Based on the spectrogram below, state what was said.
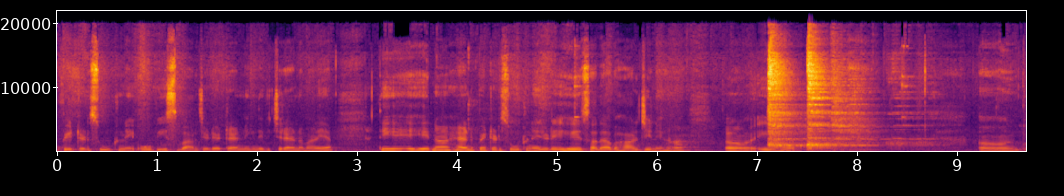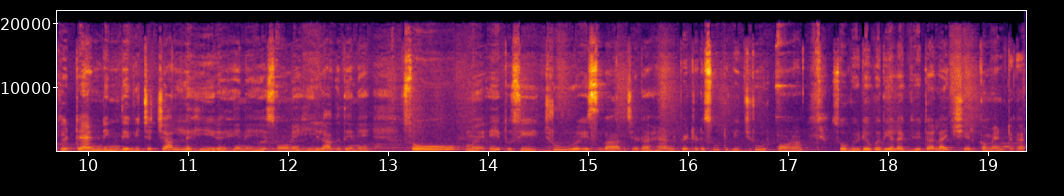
ਪੇਂਟਡ ਸੂਟ ਨੇ ਉਹ ਵੀ ਇਸ ਵਾਰ ਜਿਹੜੇ ਟ੍ਰੈਂਡਿੰਗ ਦੇ ਵਿੱਚ ਰਹਿਣ ਵਾਲੇ ਆ। ਤੇ ਇਹ ਨਾ ਹੈਂਡ ਪੇਂਟਡ ਸੂਟ ਨੇ ਜਿਹੜੇ ਇਹ ਸਦਾ ਬਹਾਰ ਜੀ ਨੇ ਹਨਾ ਅ, ਇਹ ਆਪਾਂ ਕਿ ਟ੍ਰੈਂਡਿੰਗ ਦੇ ਵਿੱਚ ਚੱਲ ਹੀ ਰਹੇ ਨੇ, ਇਹ ਸੋਹਣੇ ਹੀ ਲੱਗਦੇ ਨੇ। ਸੋ ਮ- ਇਹ ਤੁਸੀਂ ਜ਼ਰੂਰ ਇਸ ਵਾਰ ਜਿਹੜਾ ਹੈਂਡ ਪੇਟਡ ਸੂਟ ਵੀ ਜ਼ਰੂਰ ਪਾਉਣਾ। ਸੋ ਵੀਡੀਓ ਵਧੀਆ ਲੱਗੀ ਹੋਈ ਤਾਂ ਲਾਈਕ ਸ਼ੇਅਰ ਕਮੈਂਟ ਕਰ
